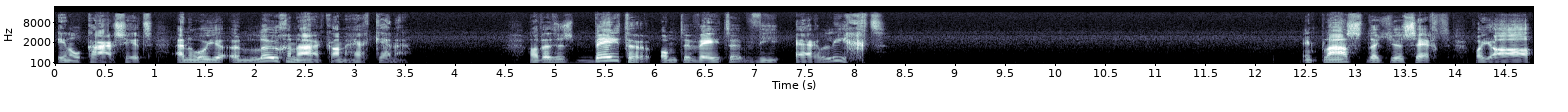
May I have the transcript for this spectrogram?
in elkaar zit en hoe je een leugenaar kan herkennen. Want het is beter om te weten wie er liegt. In plaats dat je zegt van ja,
